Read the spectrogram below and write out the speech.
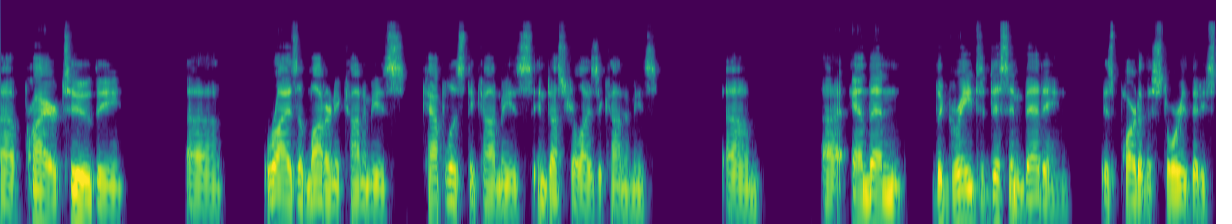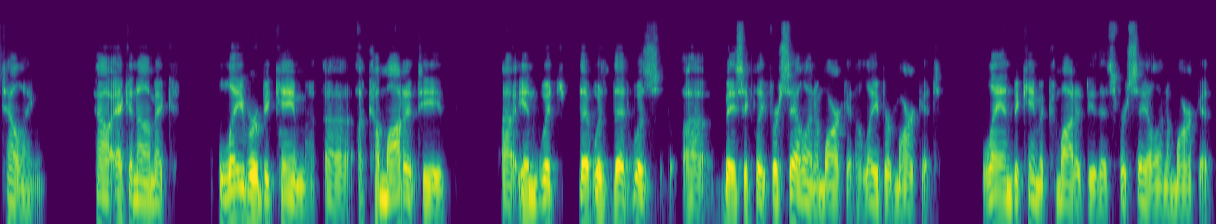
uh, prior to the uh, rise of modern economies, capitalist economies, industrialized economies, um, uh, and then the great disembedding is part of the story that he's telling. How economic labor became a commodity uh, in which that was that was uh, basically for sale in a market, a labor market. Land became a commodity that's for sale in a market,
